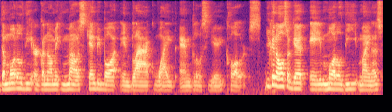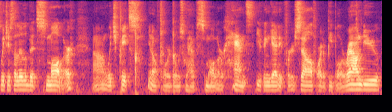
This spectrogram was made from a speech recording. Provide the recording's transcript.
the Model D ergonomic mouse can be bought in black, white, and glossier colors. You can also get a Model D minus, which is a little bit smaller, uh, which fits, you know, for those who have smaller hands. You can get it for yourself or the people around you,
